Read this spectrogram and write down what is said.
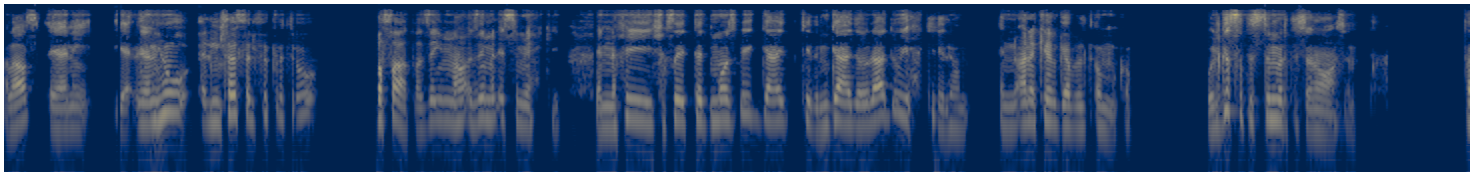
خلاص؟ يعني يعني هو المسلسل فكرته ببساطة زي ما زي ما الاسم يحكي ان في شخصية تيد موزبي قاعد كذا مقعد أولاده ويحكي لهم إنه أنا كيف قابلت أمكم؟ والقصة تستمر تسع مواسم. ف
